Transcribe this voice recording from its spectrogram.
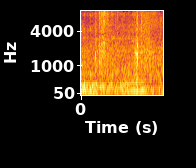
Mm-hmm.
